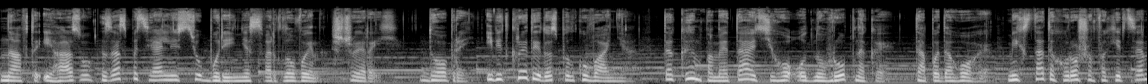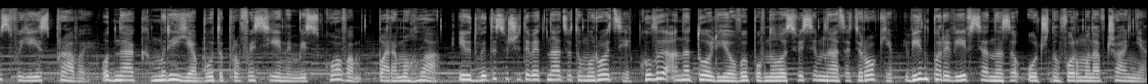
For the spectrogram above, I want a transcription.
нафти і газу за спеціальністю буріння свердловин. Щирий, добрий і відкритий до спілкування. Таким пам'ятають його одногрупники та педагоги. Міг стати хорошим фахівцем своєї справи. Однак мрія бути професійним військовим перемогла. І у 2019 році, коли Анатолію виповнилось 18 років, він перевівся на заочну форму навчання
